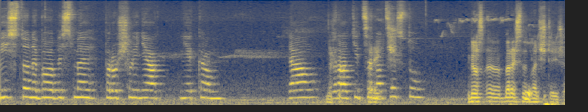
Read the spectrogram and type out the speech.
místo, nebo aby jsme prošli nějak někam dál? Vrátit se na pryč. cestu? Kdo, eh, bereš se na čtyři.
